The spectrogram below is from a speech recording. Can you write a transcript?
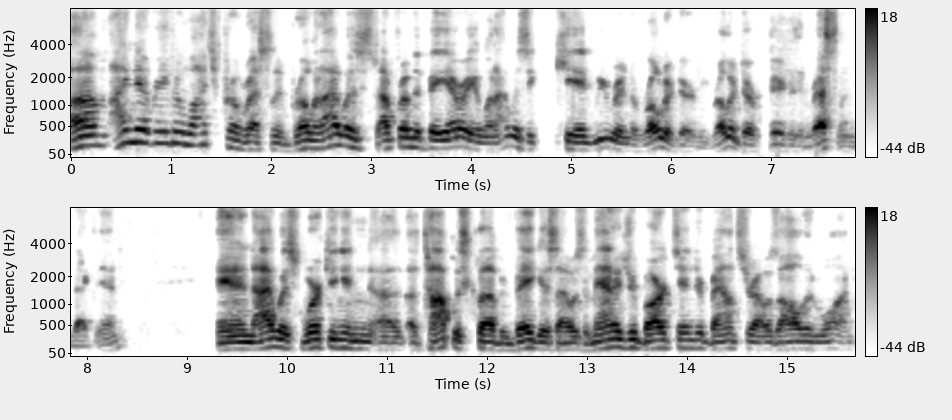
um, I never even watched pro wrestling, bro. When I was, I'm from the Bay Area. When I was a kid, we were in the roller derby. Roller derby bigger than wrestling back then. And I was working in a, a topless club in Vegas. I was a manager, bartender, bouncer. I was all in one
